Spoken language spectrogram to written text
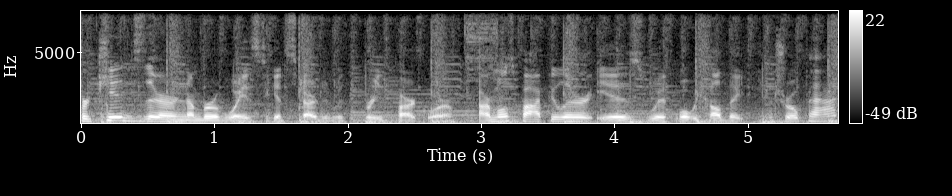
for kids, there are a number of ways to get started with Breathe Parkour. Our most popular is with what we call the Intro Pack,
